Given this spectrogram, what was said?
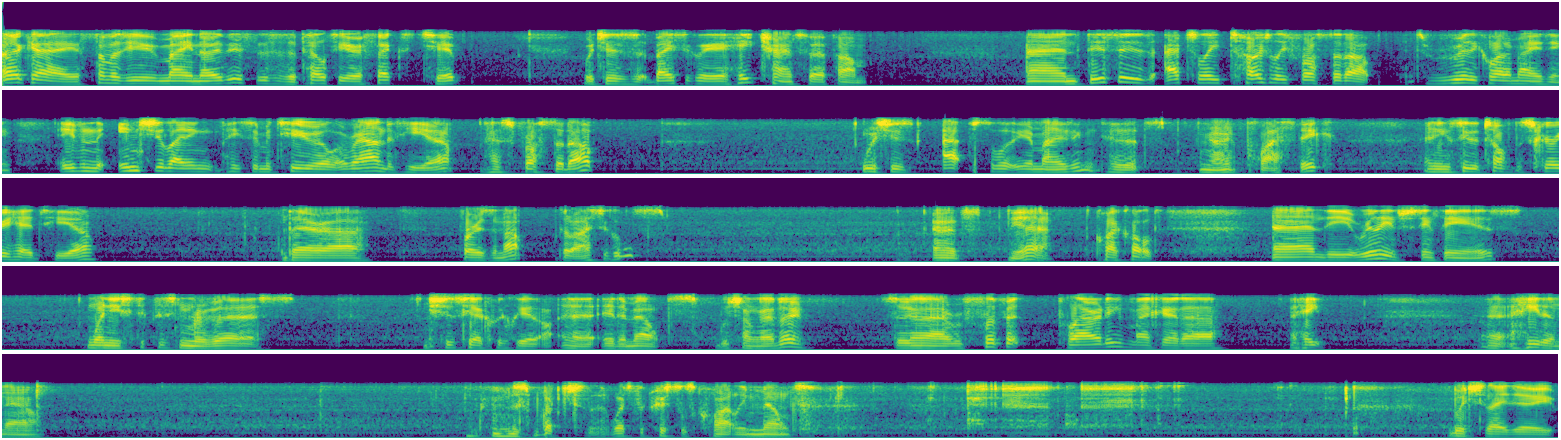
Okay, some of you may know this. This is a Peltier Effects chip, which is basically a heat transfer pump. And this is actually totally frosted up. It's really quite amazing. Even the insulating piece of material around it here has frosted up, which is absolutely amazing because it's, you know, plastic. And you can see the top of the screw heads here. They're uh, frozen up, got icicles and it's yeah quite cold. And the really interesting thing is when you stick this in reverse, you should see how quickly it, uh, it melts, which I'm going to do. So I'm going to flip it polarity, make it uh, a heat a heater now. And just watch the, watch the crystals quietly melt. Which they do.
